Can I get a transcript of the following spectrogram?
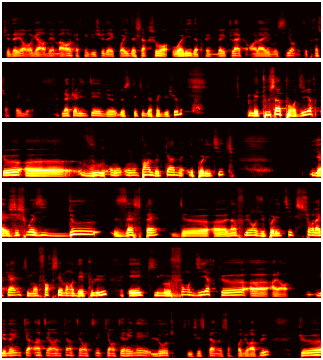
J'ai d'ailleurs regardé Maroc, Afrique du Sud avec Walid Acharchour. Walid, après une belle claque en live aussi, on était très surpris de la qualité de cette équipe d'Afrique du Sud. Mais tout ça pour dire que euh, on, parle de Cannes et politique. J'ai choisi deux aspects de euh, l'influence du politique sur la Cannes qui m'ont forcément déplu et qui me font dire que, euh, alors, il y en a une qui a, un, qui a entériné, l'autre qui j'espère ne se reproduira plus, que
